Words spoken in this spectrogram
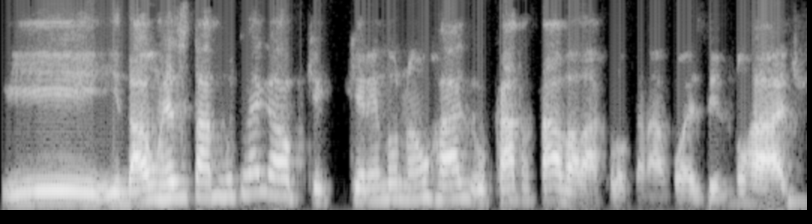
e, e dá um resultado muito legal, porque querendo ou não, o, rádio, o Cata estava lá colocando a voz dele no rádio,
